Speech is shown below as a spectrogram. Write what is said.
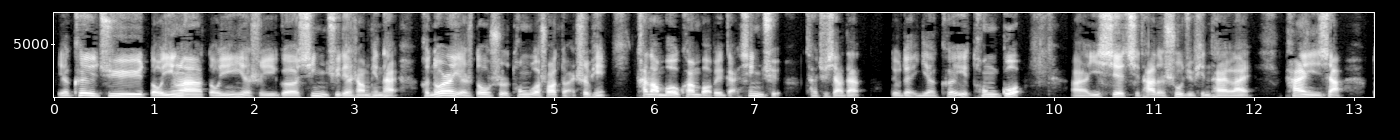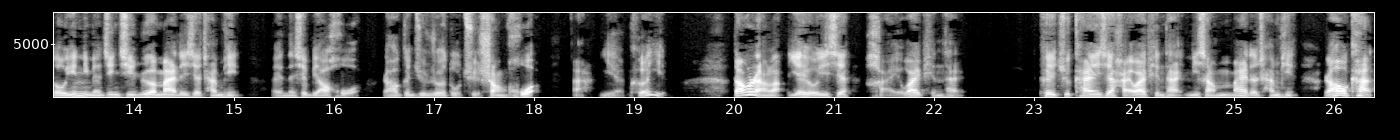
也可以去抖音啦。抖音也是一个兴趣电商平台，很多人也都是通过刷短视频，看到某款宝贝感兴趣才去下单，对不对？也可以通过啊一些其他的数据平台来看一下抖音里面近期热卖的一些产品，哎，哪些比较火，然后根据热度去上货啊，也可以。当然了，也有一些海外平台，可以去看一些海外平台你想卖的产品，然后看。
